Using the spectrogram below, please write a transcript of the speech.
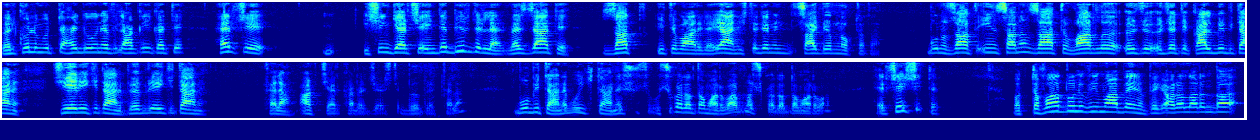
Vel kullu muttehidûne fil hakikati. Hepsi işin gerçeğinde birdirler. Ve zati. Zat itibariyle. Yani işte demin saydığım noktada. Bunu zat, insanın zatı, varlığı, özü, özeti, kalbi bir tane. Ciğeri iki tane, böbreği iki tane. Falan. Akciğer, karaciğer işte böbrek falan. Bu bir tane, bu iki tane. Şu, şu kadar damar var, buna şu kadar damar var. Hepsi eşittir. وَاتَّفَادُلُ فِي مَا بَيْنُ Peki aralarında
